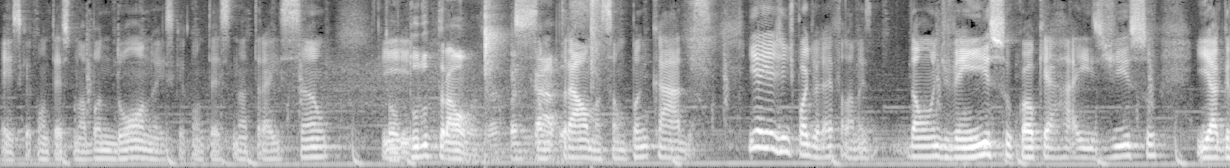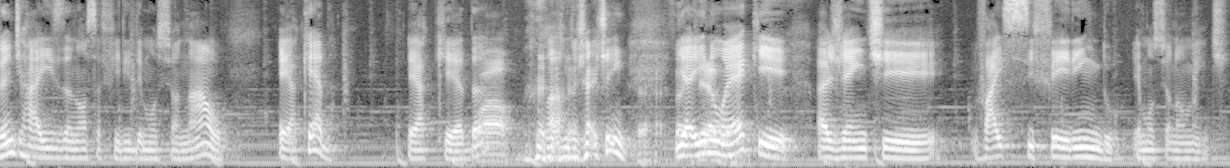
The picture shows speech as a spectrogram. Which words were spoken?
é isso que acontece no abandono, é isso que acontece na traição. São e tudo traumas, né? Pancadas. São traumas, são pancadas. E aí a gente pode olhar e falar, mas da onde vem isso? Qual que é a raiz disso? E a grande raiz da nossa ferida emocional é a queda. É a queda Uau. lá no jardim. e aí queda. não é que a gente vai se ferindo emocionalmente.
